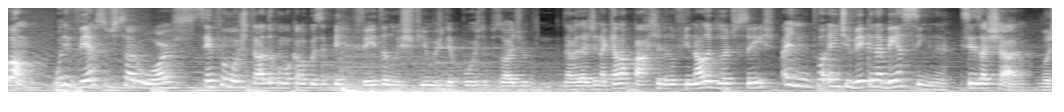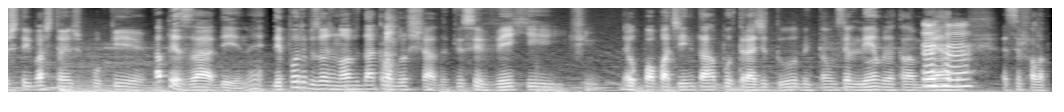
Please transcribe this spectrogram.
Bom, o universo de Star Wars sempre foi mostrado como aquela coisa perfeita nos filmes depois do episódio. Na verdade, naquela parte ali no final do episódio 6. Mas a gente vê que não é bem assim, né? O que vocês acharam? Gostei bastante, porque apesar de, né? Depois do episódio 9 dá aquela brochada, que você vê que, enfim, né, o Palpatine tava por trás de tudo, então você lembra daquela merda. Uhum. Aí você fala,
